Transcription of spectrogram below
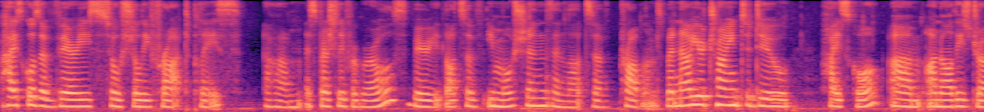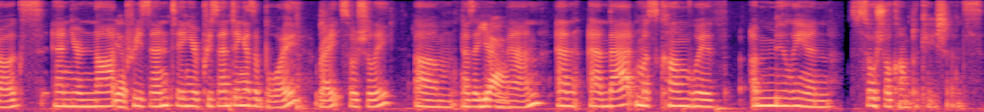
high school is a very socially fraught place, um, especially for girls. Very lots of emotions and lots of problems. But now you're trying to do high school um, on all these drugs, and you're not Yep. presenting. You're presenting as a boy, right? Socially, um, as a young man, and and that must come with a million social complications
